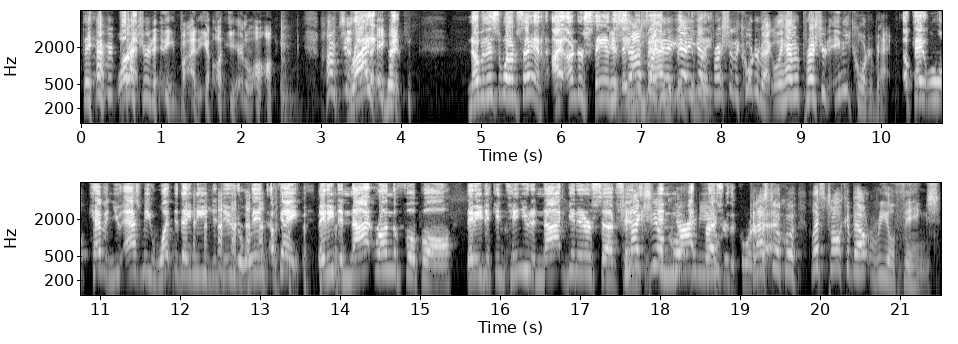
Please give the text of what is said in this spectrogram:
They haven't what? pressured anybody all year long. I'm just right. Saying. But no, but this is what I'm saying. I understand it that bad. Like, yeah, you got to pressure the quarterback. Well, they haven't pressured any quarterback. Okay, well, Kevin, you asked me what do they need to do to win. Okay, they need to not run the football. They need to continue to not get interceptions Can I steal and not pressure the quarterback. Can I still quote? Let's talk about real things.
